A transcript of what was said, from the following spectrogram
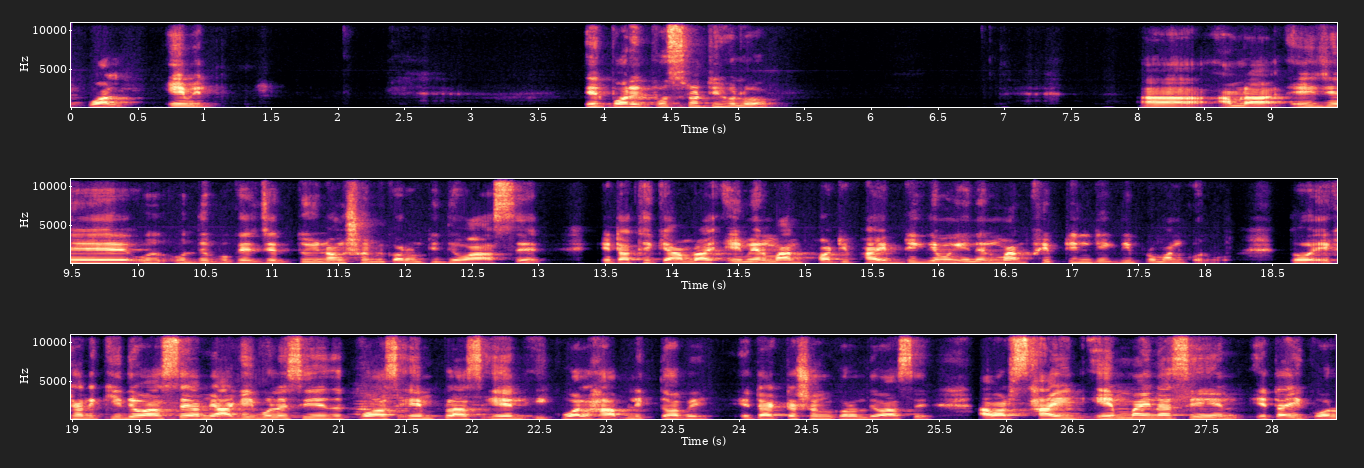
equal M N এরপরের প্রশ্নটি হলো আমরা এই যে উদ্দীপকের যে দুই নং সমীকরণটি দেওয়া আছে, এটা থেকে আমরা এম এর মান ফর্টি ফাইভ ডিগ্রি এবং এন এর মান ফিফটিন ডিগ্রি প্রমাণ করব। তো এখানে কি দেওয়া আছে? আমি আগেই বলেছি যে cos M plus N equal half লিখতে হবে। এটা একটা সমীকরণ দেওয়া আছে। আবার সাইন এম মাইনাস এন এটা ইকুয়াল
